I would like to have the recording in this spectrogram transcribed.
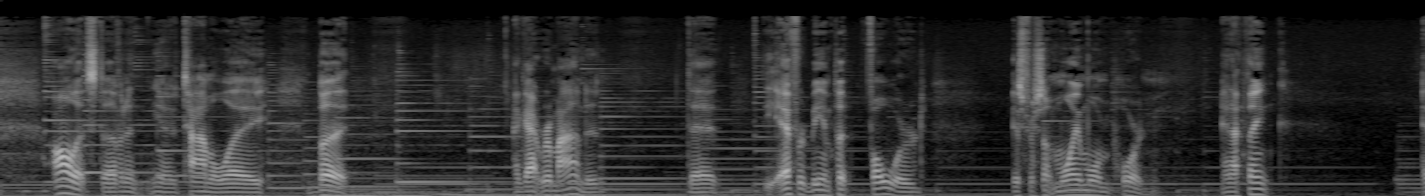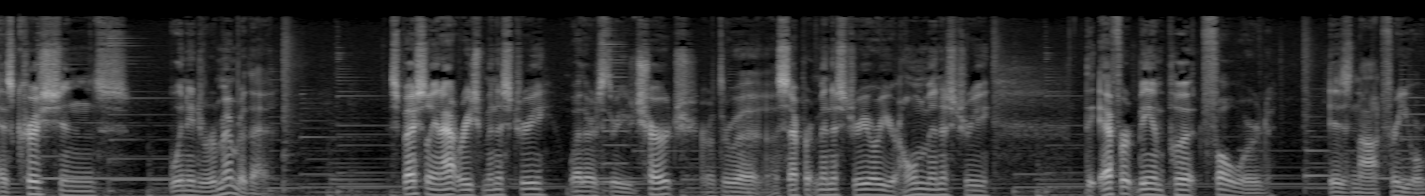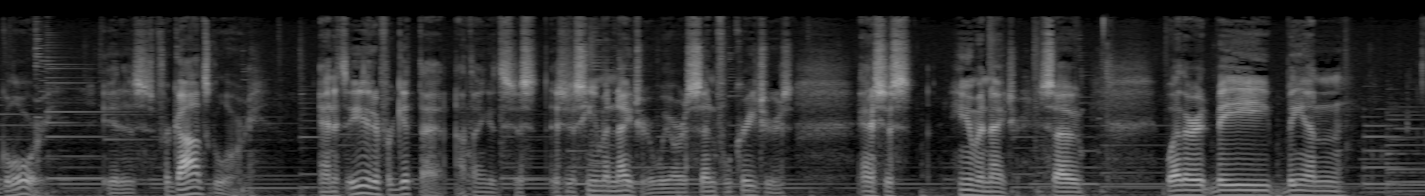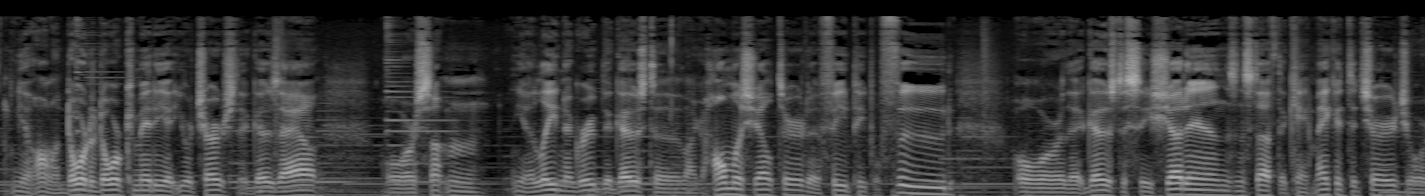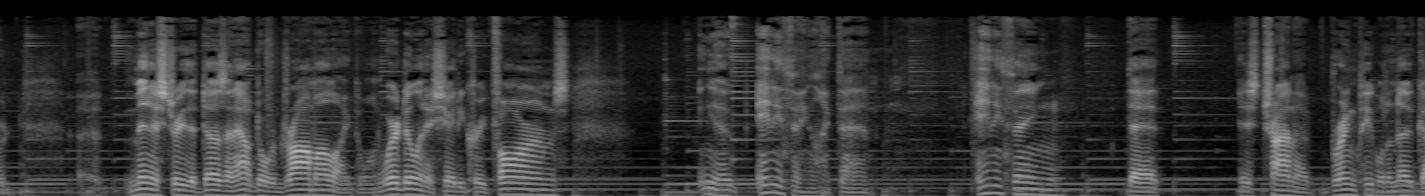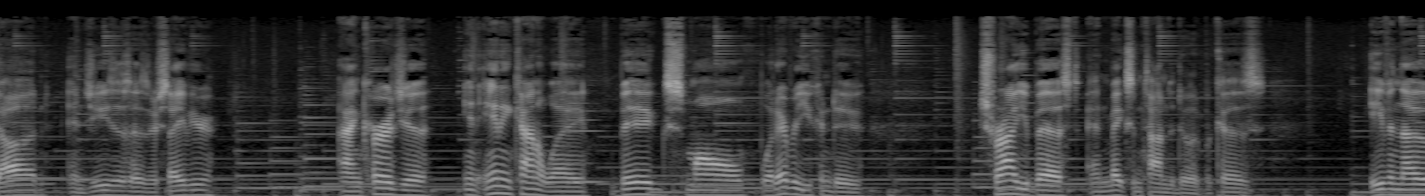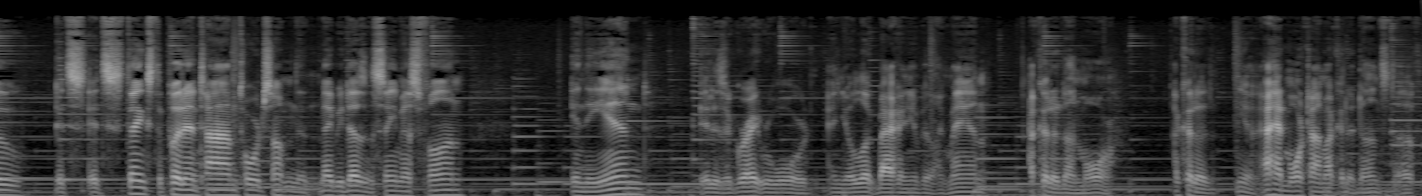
all that stuff, and it, you know time away. But I got reminded that the effort being put forward is for something way more important, and I think as Christians, we need to remember that, especially in outreach ministry, whether it's through your church or through a, a separate ministry or your own ministry, the effort being put forward is not for your glory, it is for God's glory. And it's easy to forget that. I think it's just it's just human nature. We are sinful creatures, and it's just human nature. So whether it be being you know on a door to door committee at your church that goes out, or something you know leading a group that goes to like a homeless shelter to feed people food, or that goes to see shut-ins and stuff that can't make it to church, or ministry that does an outdoor drama like the one we're doing at Shady Creek Farms. You know, anything like that. Anything that is trying to bring people to know God and Jesus as their Savior, I encourage you in any kind of way, big, small, whatever you can do, try your best and make some time to do it because even though it's it stinks to put in time towards something that maybe doesn't seem as fun. In the end, it is a great reward, and you'll look back and you'll be like, "Man, I could have done more. I could have, you know, I had more time. I could have done stuff."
